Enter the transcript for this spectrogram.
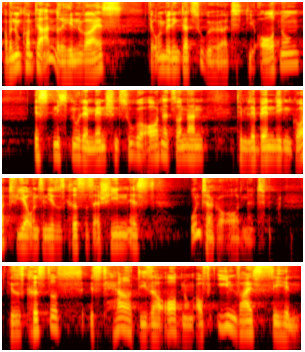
Aber nun kommt der andere Hinweis, der unbedingt dazugehört. Die Ordnung ist nicht nur dem Menschen zugeordnet, sondern dem lebendigen Gott, wie er uns in Jesus Christus erschienen ist, untergeordnet. Jesus Christus ist Herr dieser Ordnung. Auf ihn weist sie hin.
